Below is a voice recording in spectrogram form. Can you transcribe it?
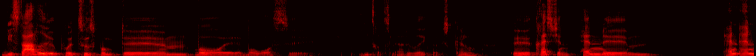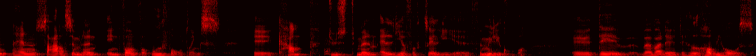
Vi startede jo på et tidspunkt, øh, hvor, øh, hvor vores øh, idrætslærer, det ved jeg ikke, hvad vi skal kalde ham, øh, Christian, han, øh, han, han, han starter simpelthen en form for udfordrings øh, kamp, dyst mellem alle de her forskellige øh, familiegrupper. Øh, det, hvad var det, det hed? Hobby horse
